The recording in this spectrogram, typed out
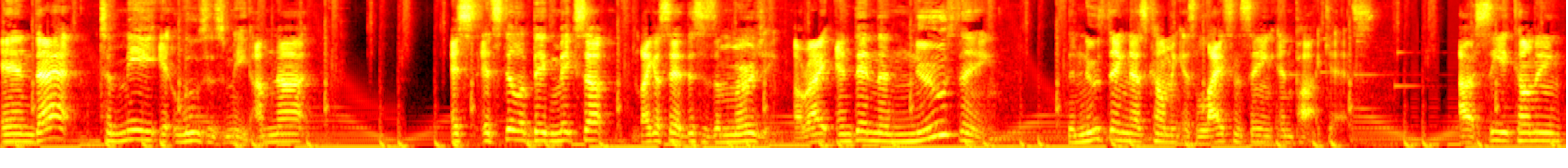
And that to me it loses me. I'm not it's it's still a big mix up like i said this is emerging all right? And then the new thing the new thing that's coming is licensing and podcasts. I see it coming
